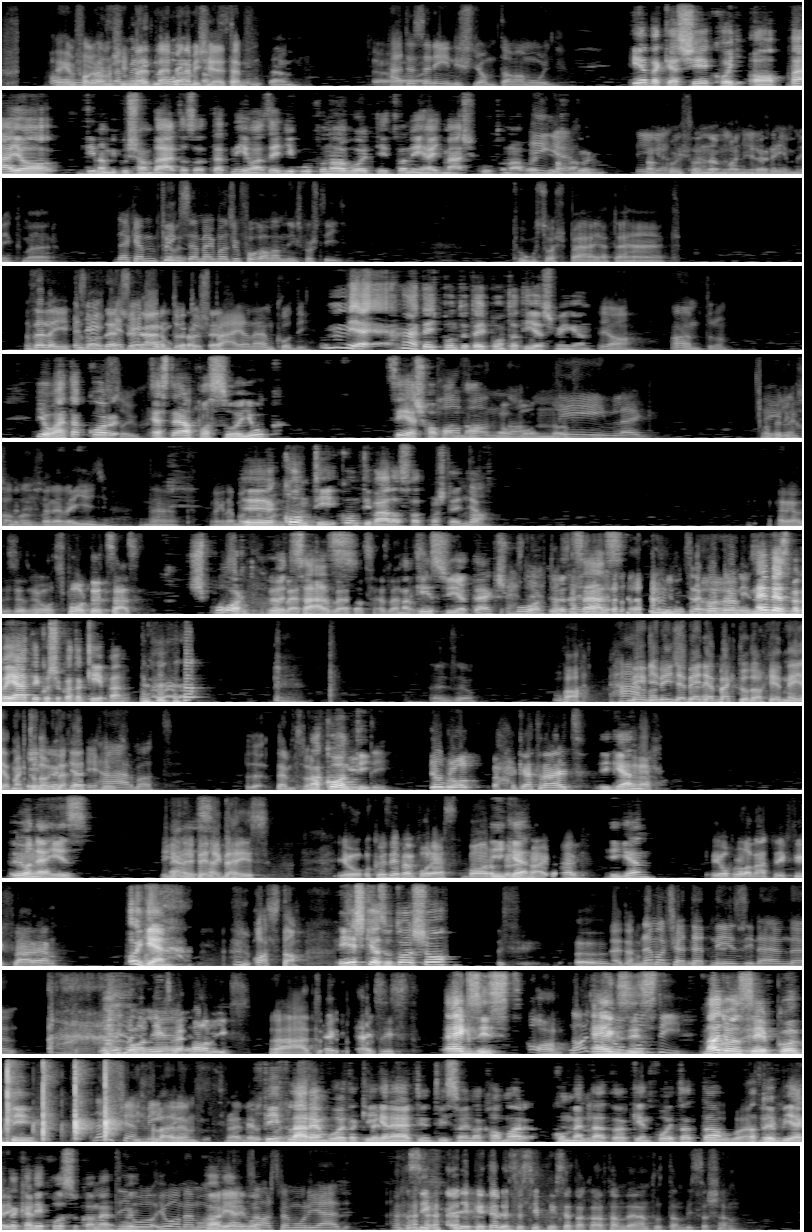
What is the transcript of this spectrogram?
Sincs. pedig Lehet- lehet még nem is éltem. szerintem. Hát ezen én is nyomtam amúgy. Érdekesség, hogy a pálya dinamikusan változott. Tehát néha az egyik útvonal volt nyitva, néha egy másik útvonal volt Igen. nyitva. Akkor, Igen. akkor viszont nem tudom annyira miért. rémlik már. Nekem fixen megvan, csak fogalmam nincs most így. Túszos pálya, tehát. Az elejét Ez, tudom, egy, az ez első három karakter. pálya, nem Kodi? Mm, e- Hát egy pontot, egy pontot, ilyesmi, igen. Ja. Ah, nem tudom. Jó, hát akkor Passzoljuk. ezt elpasszoljuk. CS Havanna. Havanna. Havanna. Tényleg. A pedig Tényleg ismerős a Havanna. neve így, de hát meg nem. Ö. Conti, Conti választhat most egyet. Na, Ez, ez, mi volt? Sport 500. Sport Ez lehet, 500. ez lehet ez lehet Na készüljetek, Sport lehet az, ez 500. lehet A minusz rekordra mész? Nevezd meg a játékosokat a képen. Ez jó. Uha. Négy, négyet, négyet meg tudok, én négyet meg tudok, de kettőt. Én hármat. Nem tudom. Na Conti. Jobbról, ah, get right. Igen, Eh, ő a nehéz. Igen, ő nehéz. tényleg nehéz. Jó, a középen Forest, balra Igen. Freiberg, Igen. jobbról a második Fiflaren, Igen. Azt a... És ki az utolsó? Nem a csetet nézi, nem, nem. valami X, valami X. Hát... Exist. Exist. Oh, Nagyon Exist. jó, Conti! Nagyon Conti. szép Conti. Nem semmi. Iflárem. Fiflaren volt, aki igen eltűnt viszonylag hamar. Kommentátorként folytatta. A többieknek elég hosszú kamer. Jó, jó a memóriád, az volt. arcmemóriád. Szip, egyébként először Sipnixet akartam, de nem tudtam biztosan.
